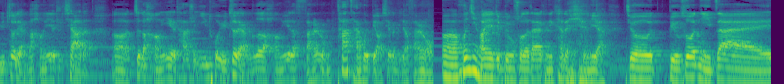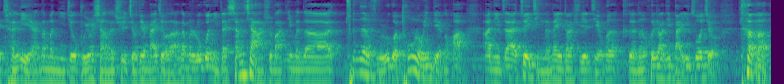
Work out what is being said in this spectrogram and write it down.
于这两个行业之下的。呃，这个行业它是依托于这两个行业的繁荣，它才会表现的比较繁荣。呃，婚庆行业就不用说了，大家肯定看在眼里啊。就比如说你在城里，那么你就不用想着去酒店摆酒了。那么如果你在乡下，是吧？你们的村政府如果通融一点的话，啊，你在最紧的那一段时间结婚，可能会让你摆一桌酒。那么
